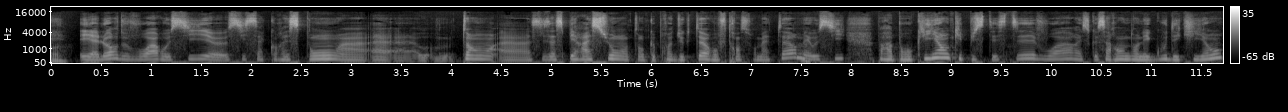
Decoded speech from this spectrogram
Ouais. Et alors de voir aussi euh, si ça correspond à, à- à- tant à ses aspirations en tant que producteur ou transformateur, mais aussi par rapport aux clients qui puissent tester, voir est-ce que ça rentre dans les goûts des clients,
